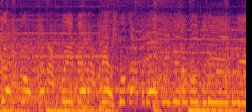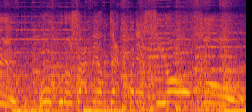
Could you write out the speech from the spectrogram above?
Ganhou pela primeira vez do Gabriel Menino no drible. O cruzamento é precioso.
